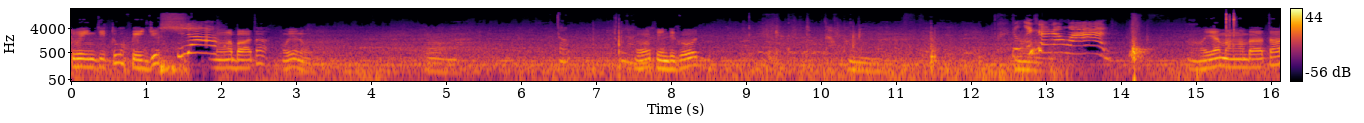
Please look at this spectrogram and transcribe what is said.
twenty-two pages. Yeah. Mga bata. O yan o. Ito. Oh, pindi good. Hmm. Yung isa naman. Oh, ayan mga bata.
